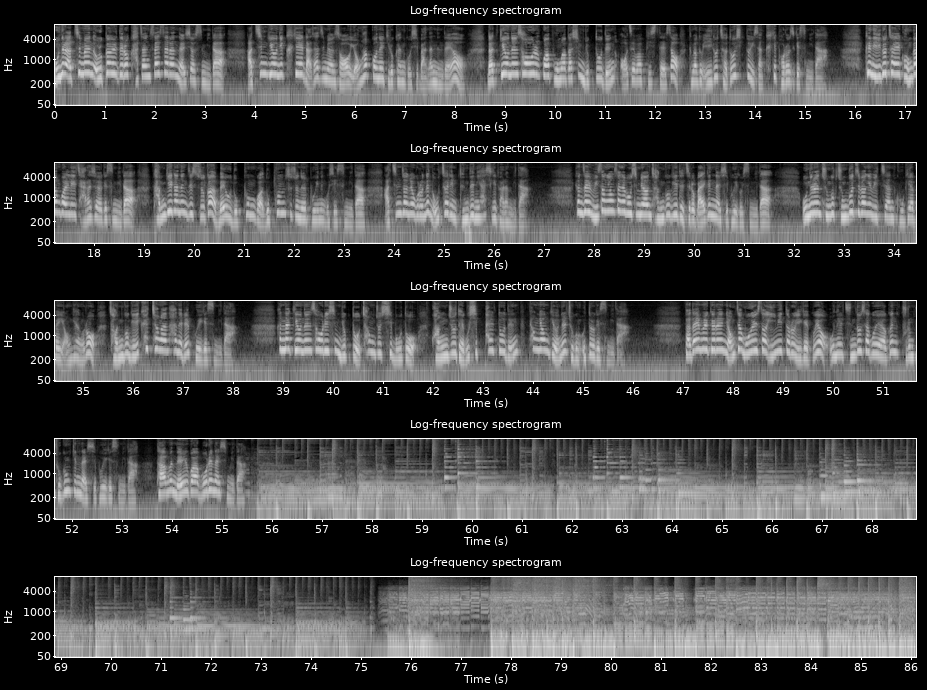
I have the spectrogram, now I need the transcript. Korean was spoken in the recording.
오늘 아침은 올가을 들어 가장 쌀쌀한 날씨였습니다. 아침 기온이 크게 낮아지면서 영하권을 기록한 곳이 많았는데요. 낮 기온은 서울과 봉화가 16도 등 어제와 비슷해서 그만큼 일교차도 10도 이상 크게 벌어지겠습니다. 큰 일교차의 건강 관리 잘 하셔야겠습니다. 감기 가능 지수가 매우 높음과 높음 수준을 보이는 곳이 있습니다. 아침 저녁으로는 옷차림 든든히 하시기 바랍니다. 현재 위성 영상을 보시면 전국이 대체로 맑은 날씨 보이고 있습니다. 오늘은 중국 중부지방에 위치한 고기압의 영향으로 전국이 쾌청한 하늘을 보이겠습니다. 한낮 기온은 서울이 16도, 청주 15도, 광주, 대구 18도 등 평년 기온을 조금 웃돌겠습니다. 바다의 물결은 0.5에서 2m로 일겠고요. 오늘 진도사고 해역은 구름 조금 낀 날씨 보이겠습니다. 다음은 내일과 모레 날씨입니다.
